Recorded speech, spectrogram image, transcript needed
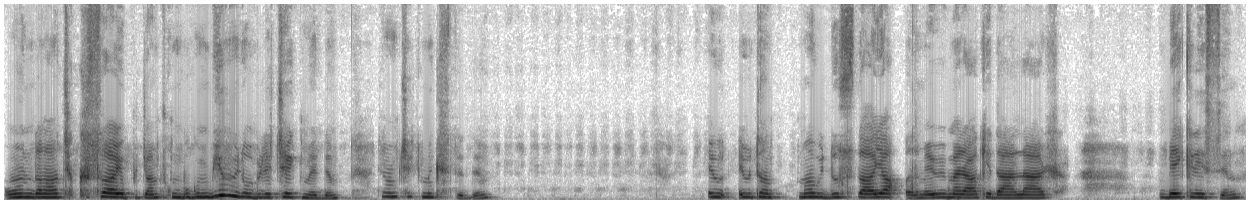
Ondan artık kısa yapacağım. Çünkü bugün bir video bile çekmedim. Canım çekmek istedim. Ev, evi tanıtma videosu daha yapmadım. Evi merak edenler beklesin.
